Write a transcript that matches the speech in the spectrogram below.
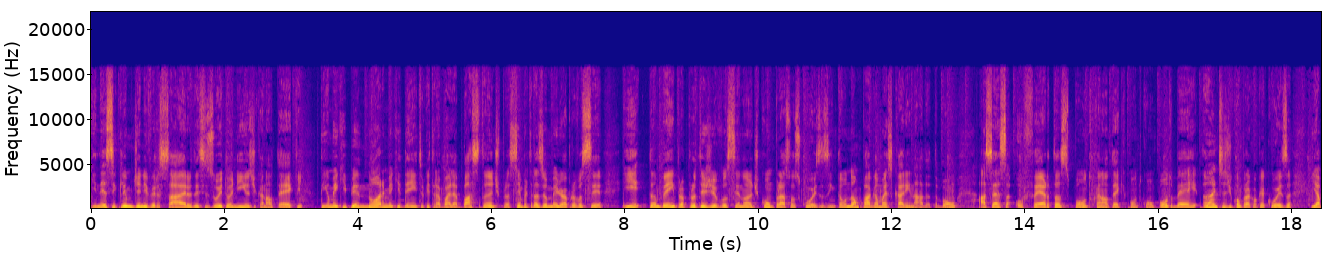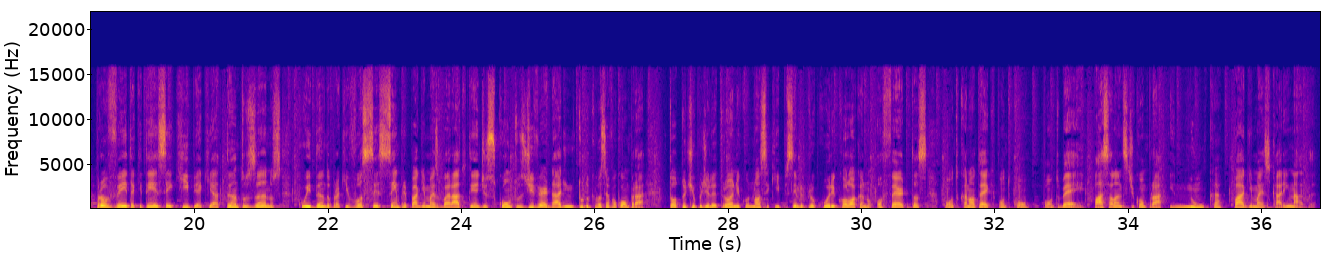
E nesse clima de aniversário desses 8 aninhos de Canaltech, tem uma equipe enorme aqui dentro que trabalha bastante para sempre trazer o melhor para você e também para proteger você na hora de comprar suas coisas. Então não paga mais caro em nada, tá bom? Acessa ofertas.canaltech.com.br antes de comprar qualquer coisa e aproveita que tem essa equipe aqui há tantos anos cuidando para que você sempre pague mais barato e tenha descontos de verdade em tudo que você for comprar. Todo tipo de eletrônico, nossa equipe sempre procura e coloca no ofertas.canaltech.com.br. Passa lá antes de comprar e nunca pague mais caro em nada.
